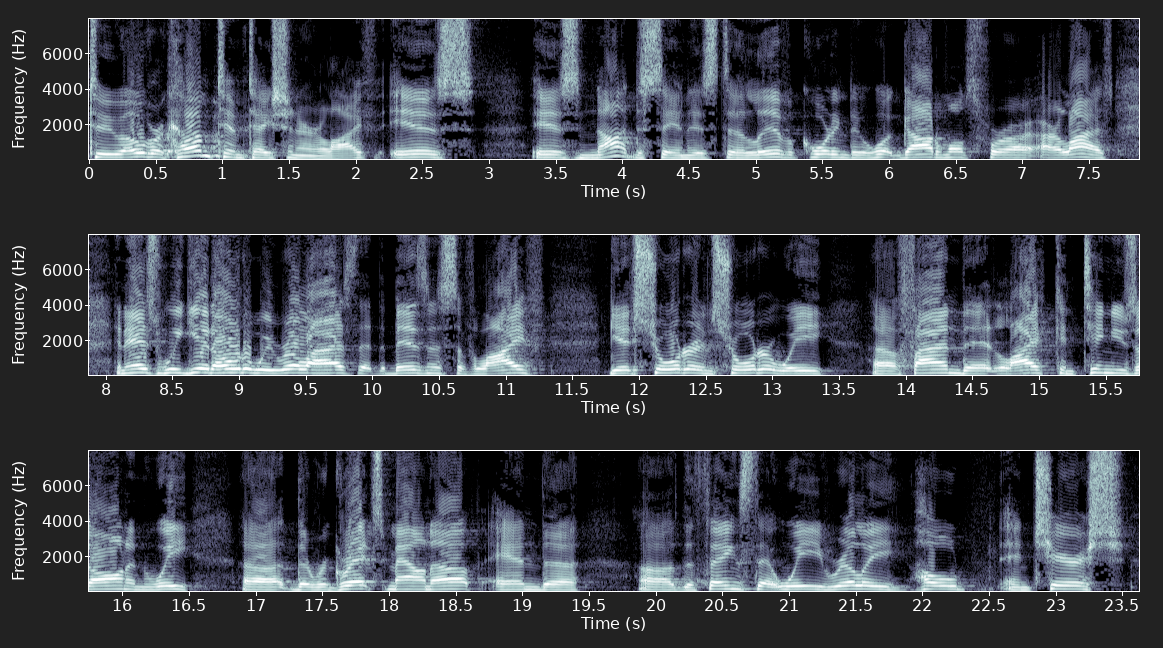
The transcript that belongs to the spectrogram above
To overcome temptation in our life is is not to sin, is to live according to what God wants for our, our lives. And as we get older, we realize that the business of life gets shorter and shorter. We uh, find that life continues on, and we uh, the regrets mount up, and the uh, the things that we really hold and cherish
